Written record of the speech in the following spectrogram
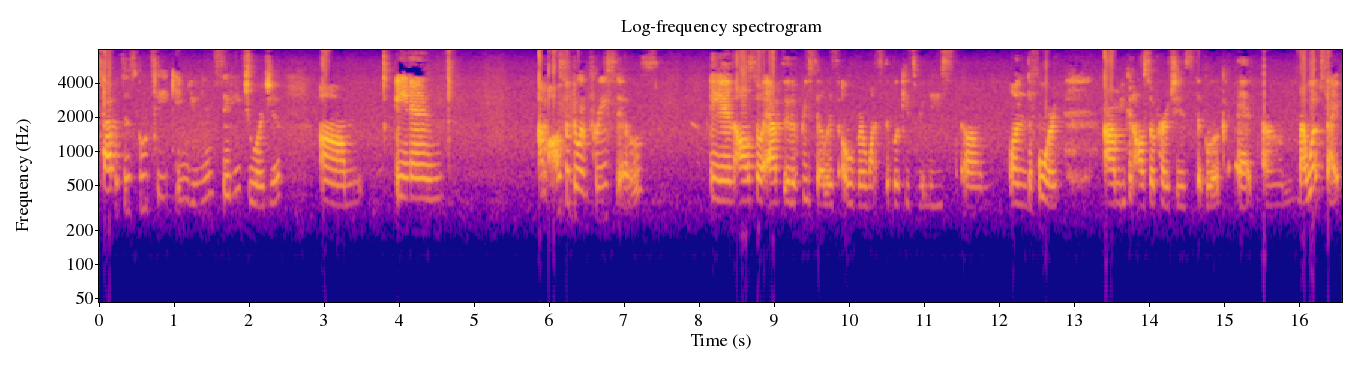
Tabitha's Boutique in Union City, Georgia. Um, and I'm also doing pre sales. And also, after the pre sale is over, once the book is released um, on the 4th, um, you can also purchase the book at um, my website,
